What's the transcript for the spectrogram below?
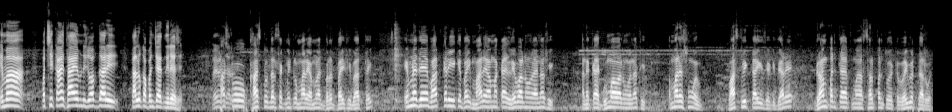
એમાં પછી કાંઈ થાય એમની જવાબદારી તાલુકા પંચાયતની રહેશે ખાસ તો ખાસ તો દર્શક મિત્રો મારે હમણાં જ ભરતભાઈથી વાત થઈ. એમણે જે વાત કરી કે ભાઈ મારે આમાં કાંઈ લેવાનું નથી અને કાંઈ ગુમાવવાનું નથી. અમારે શું હોય? વાસ્તવિકતા એ છે કે જ્યારે ગ્રામ પંચાયતમાં સરપંચ હોય કે વહીવટદાર હોય,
